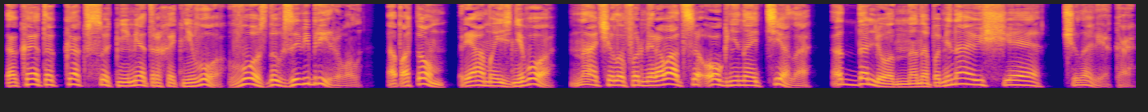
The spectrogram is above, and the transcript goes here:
так это как в сотни метрах от него воздух завибрировал, а потом прямо из него начало формироваться огненное тело, отдаленно напоминающее человека.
